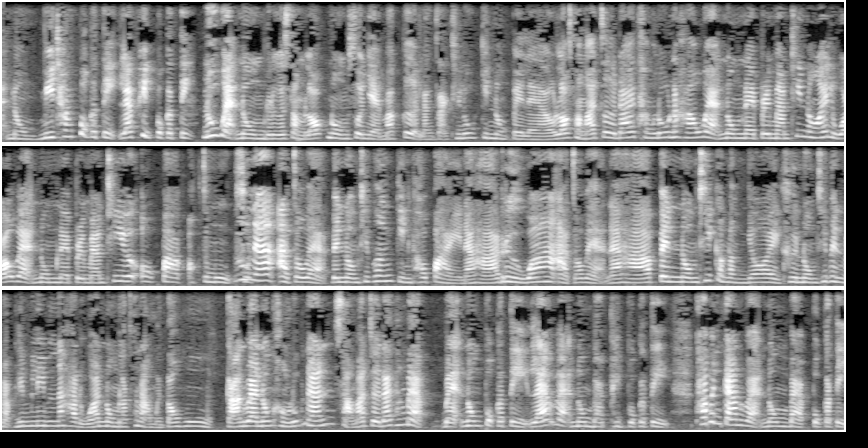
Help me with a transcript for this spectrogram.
ะนมมีทั้งปกติและผิดปกติ ลูกแหวะนมหรือสำลอกนมส่วนใหญ่มักเกิดหลังจากที่ลูกกินนมไปแล้ว เราสามารถเจอได้ทั้งลูกนะคะแหวะนมในปริมาณที่น้อยหรือว่าแหวะนมในปริมาณที่เยอะออกปากออกจมูกลูกนะอาจจะแหวะเป็นนมที่เพิ่งกินเข้าไปนะคะ หรือว่าอาจจะแหวะนะคะ เป็นนมที่กำลังย่อย คือนมที่เป็นแบบริมๆนะคะ หรือว่านมลักษณะเหมือนเต้าหู้ การแหวะนมของลูกนั้นสามารถเจอได้ทั้งแบบแหวะนมปกติ และแหวะนมแบบผิดปกติ ถ้าเป็นการแหวะนมแบบปกติ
